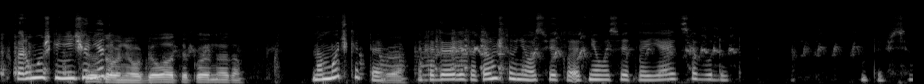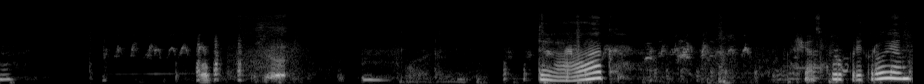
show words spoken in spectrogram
В кормушке ничего Что нет? это у него белое такое на этом? На мочке-то? Да. Это говорит о том, что у него светлые, от него светлые яйца будут. Вот и все. Так. Сейчас кур прикроем.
